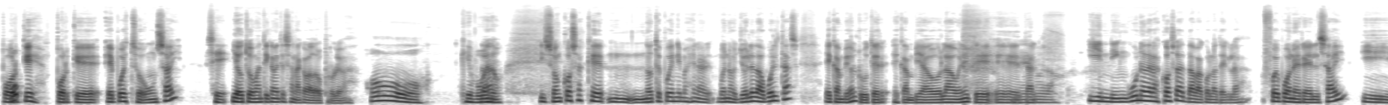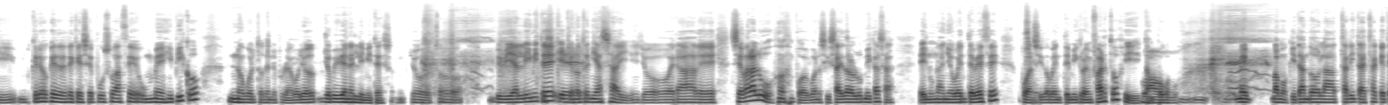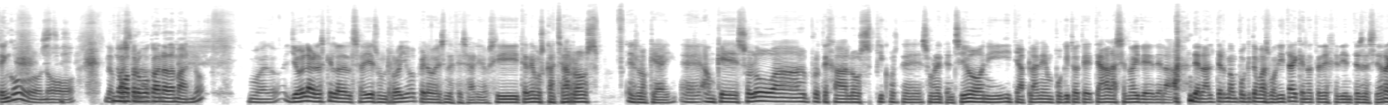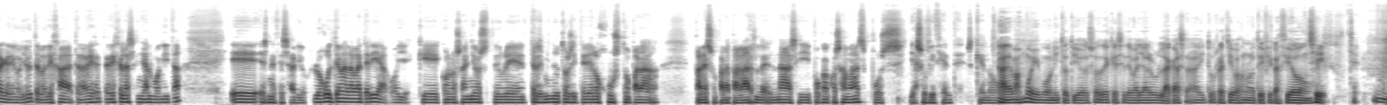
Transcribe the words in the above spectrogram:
¿Por Oh, qué? Porque he puesto un SAI sí. y automáticamente se han acabado los problemas. Oh, qué bueno. y son cosas que no te puedes ni imaginar. Bueno, yo le he dado vueltas, he cambiado el router, he cambiado la ONT, eh, tal. Y ninguna de las cosas daba con la tecla. Fue poner el SAI y creo que desde que se puso hace un mes y pico no he vuelto a tener problemas. Yo, yo vivía en el límite. Yo esto, vivía al Es límite y yo no tenía SAI. Yo era de, ¿se va la luz? Pues bueno, si se ha ido la luz en mi casa en un año 20 veces, pues han sido 20 microinfartos y tampoco, Wow. mm, me, vamos, quitando las taritas estas que tengo, Sí, no, no me ha provocado nada. nada más, ¿no? Bueno, yo la verdad es que lo del SAI es un rollo, pero es necesario. Si tenemos cacharros, es lo que hay. Eh, aunque solo proteja los picos de sobretensión y, y te aplane un poquito, te, haga la senoide de la, de la alterna un poquito más bonita y que no te deje dientes de sierra, que digo yo, te lo deja, te, la deje, te la señal bonita, eh, es necesario. Luego el tema de la batería, oye, que con los años te dure tres minutos y te dé lo justo para, para eso, para pagar el NAS y poca cosa más, pues ya es suficiente. Es que no. Además, muy bonito, tío, eso de que se te vaya la luz en la casa y tú recibas una notificación. Sí, sí. Mm,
